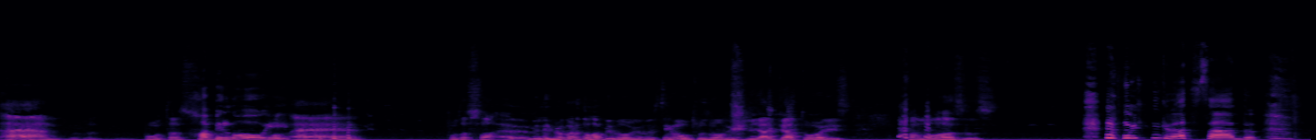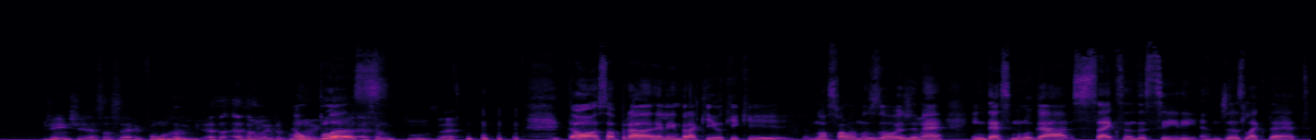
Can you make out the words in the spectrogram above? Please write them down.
É, puta, só... Rob Lowe. É. Puta, só. Eu me lembro agora do Rob Lowe, mas tem outros nomes de, de atores famosos. É muito engraçado. Gente, essa série foi um ranking. Essa, essa não entra pro É um ranking. plus. tá? Essa é um plus, é. Então, ó, só pra relembrar aqui o que, que nós falamos hoje, Claro. né? Em décimo lugar, Sex and the City and Just Like That.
